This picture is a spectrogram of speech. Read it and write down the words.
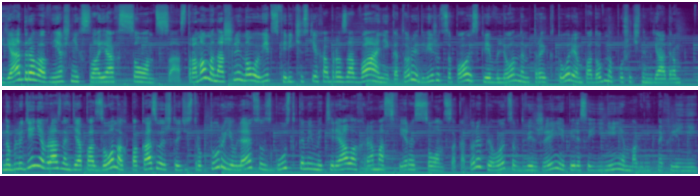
Ядра во внешних слоях Солнца. Астрономы нашли новый вид сферических образований, которые движутся по искривленным траекториям, подобно пушечным ядрам. Наблюдения в разных диапазонах показывают, что эти структуры являются сгустками материала хромосферы Солнца, которые приводятся в движение пересоединением магнитных линий.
